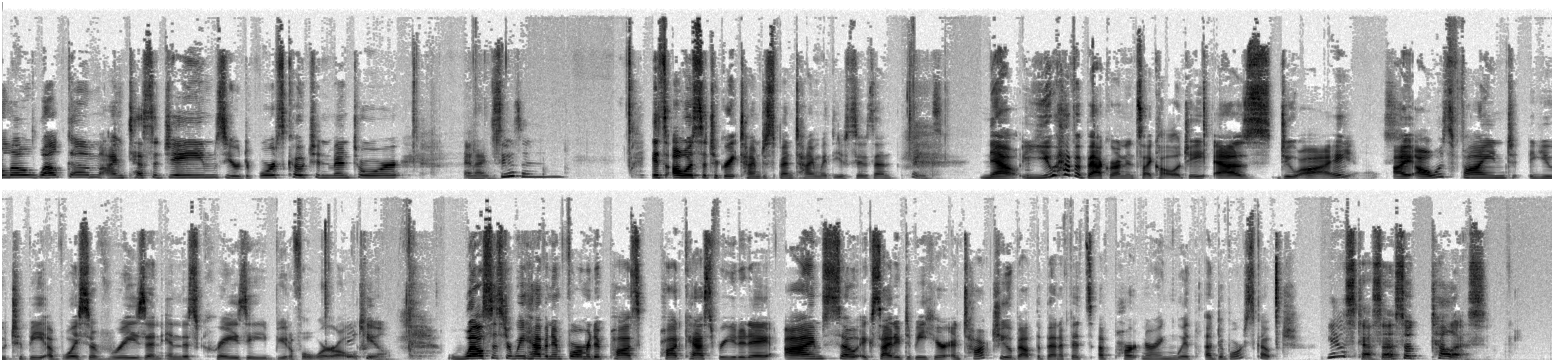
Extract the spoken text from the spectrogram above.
Hello, welcome. I'm Tessa James, your divorce coach and mentor. And I'm Susan. It's always such a great time to spend time with you, Susan. Thanks. Now, you have a background in psychology, as do I. Yes. I always find you to be a voice of reason in this crazy, beautiful world. Thank you. Well, sister, we have an informative pos- podcast for you today. I'm so excited to be here and talk to you about the benefits of partnering with a divorce coach. Yes, Tessa. So tell us,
